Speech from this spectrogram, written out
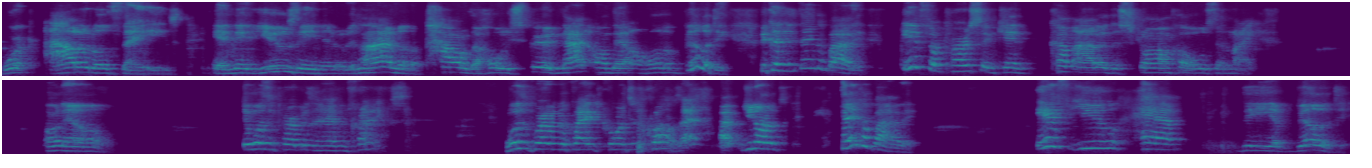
work out of those things, and they're using and relying on the power of the Holy Spirit, not on their own ability. Because you think about it, if a person can come out of the strongholds in life on their own, then what's the purpose of having Christ? What's the purpose of Christ going to the cross? I, I, uh, you know, think about it. If you have the ability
